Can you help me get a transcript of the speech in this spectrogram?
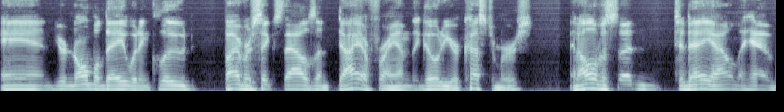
And your normal day would include five or 6,000 diaphragm that go to your customers. And all of a sudden today I only have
